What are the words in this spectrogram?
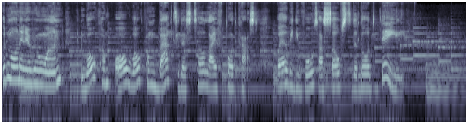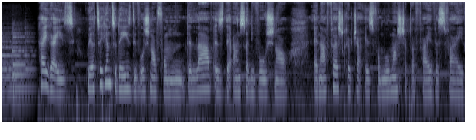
Good morning, everyone, and welcome or welcome back to the Still Life podcast, where we devote ourselves to the Lord daily. Hi, guys. We are taking today's devotional from the Love is the Answer devotional, and our first scripture is from Romans chapter 5, verse 5,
